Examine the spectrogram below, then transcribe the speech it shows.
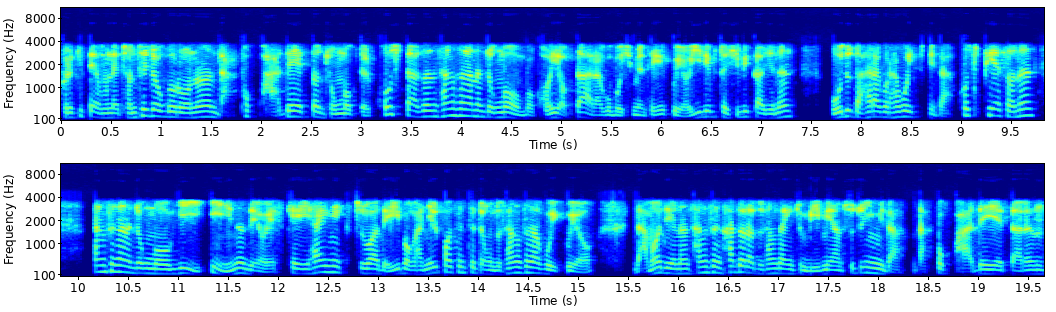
그렇기 때문에 전체적으로는 낙폭 과대했던 종목들 코스닥은 상승하는 종목 뭐 거의 없다라고 보시면 되겠고요. 1위부터 10위까지는 모두 다 하락을 하고 있습니다. 코스피에서는 상승하는 종목이 있긴 있는데요. SK 하이닉스와 네이버가 한 1% 정도 상승하고 있고요. 나머지는 상승하더라도 상당히 좀 미미한 수준입니다. 낙폭 과대에 따른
